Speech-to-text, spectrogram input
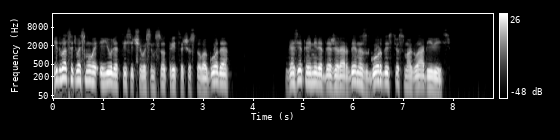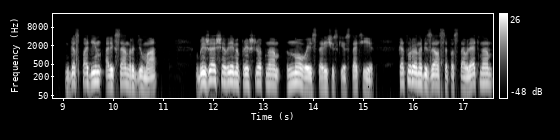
И 28 июля 1836 года газета Эмиля де Жерардена с гордостью смогла объявить «Господин Александр Дюма» в ближайшее время пришлет нам новые исторические статьи, которые он обязался поставлять нам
